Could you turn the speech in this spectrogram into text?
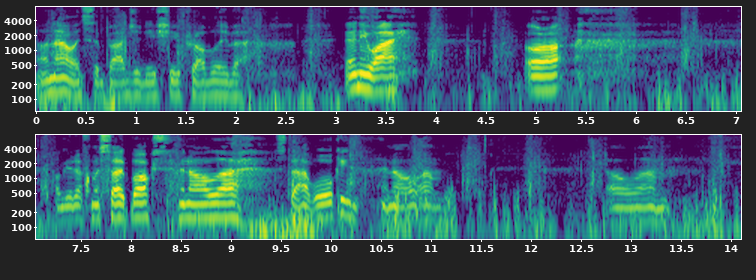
I know it's a budget issue probably, but anyway, all right. I'll get off my soapbox and I'll uh, start walking, and I'll um, I'll um,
